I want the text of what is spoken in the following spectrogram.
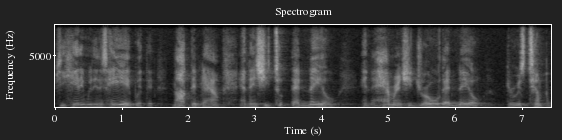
She hit him in his head with it, knocked him down. And then she took that nail and the hammer and she drove that nail through his temple.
